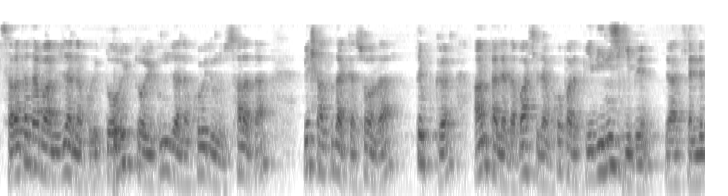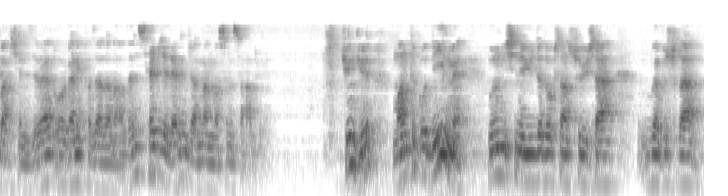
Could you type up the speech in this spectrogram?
Salata tabağının üzerine koyup doğruyup doğruyup bunun üzerine koyduğunuz salata 5-6 dakika sonra tıpkı Antalya'da bahçeden koparıp yediğiniz gibi veya kendi bahçenizde veya organik pazardan aldığınız sebzelerin canlanmasını sağlıyor. Çünkü mantık o değil mi? Bunun içinde %90 suysa ve bu suda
